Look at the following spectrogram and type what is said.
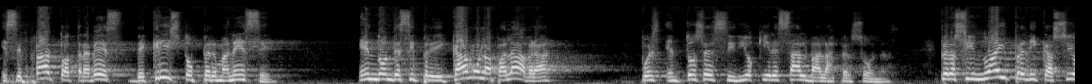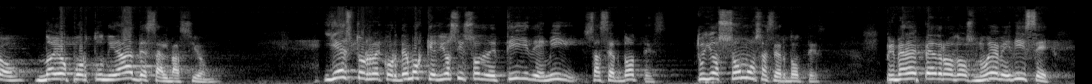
ese pacto a través de Cristo permanece. En donde si predicamos la palabra, pues entonces si Dios quiere salva a las personas. Pero si no hay predicación, no hay oportunidad de salvación. Y esto recordemos que Dios hizo de ti y de mí sacerdotes. Tú y yo somos sacerdotes. Primera de Pedro 2.9 dice,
